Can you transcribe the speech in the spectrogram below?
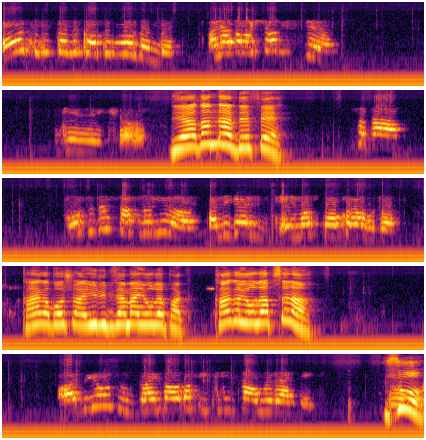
Aa senin tane kartın var bende. Hani adam aşağı düştü. Geri zekalı. Diğer adam nerede Efe? Ortada. Ortada saklanıyor. Hadi gel elmas balta var burada. Kanka boş ver yürü biz hemen yol yapak. Kanka yol yapsana. Abi biliyor musunuz galiba adam ikinizi alır erkek. Yusuf.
